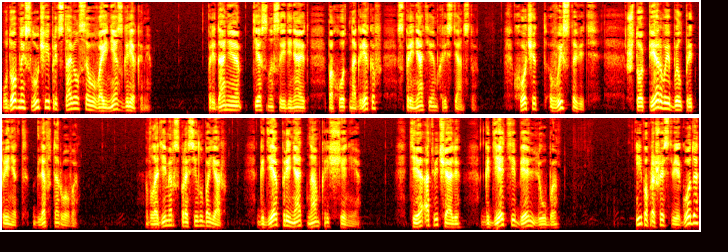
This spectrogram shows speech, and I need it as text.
Удобный случай представился в войне с греками. Предание тесно соединяет поход на греков с принятием христианства. Хочет выставить что первый был предпринят для второго. Владимир спросил у бояр, где принять нам крещение. Те отвечали, где тебе Люба. И по прошествии года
